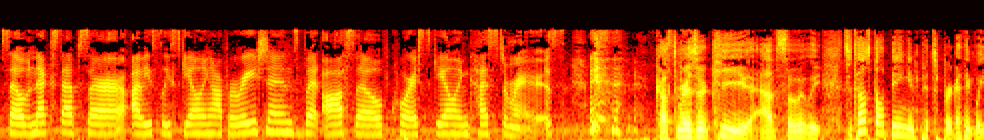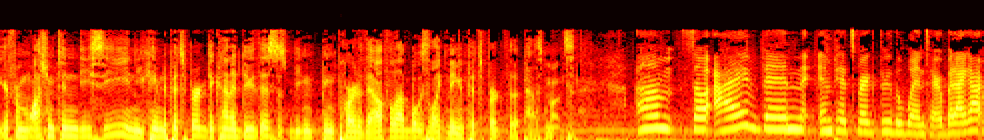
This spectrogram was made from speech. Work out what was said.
So next steps are obviously scaling operations, but also, of course, scaling customers. customers are key, absolutely. So tell us about being in Pittsburgh. I think what you're from Washington D.C. and you came to Pittsburgh to kind of do this as being being part of the Alpha Lab. What was it like being in Pittsburgh for the past months? Um, so I've been in Pittsburgh through the winter, but I got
